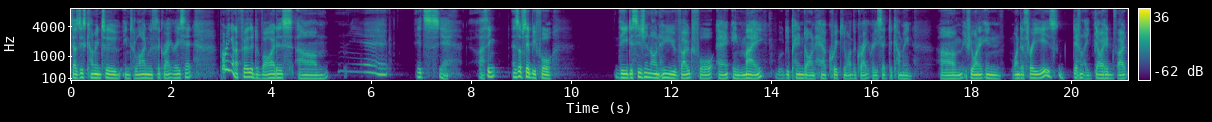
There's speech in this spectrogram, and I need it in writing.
does this come into into line with the Great Reset? Probably going to further divide us. Um, yeah, it's yeah. I think, as I've said before, the decision on who you vote for uh, in May will depend on how quick you want the Great Reset to come in. Um, if you want it in one to three years, definitely go ahead and vote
